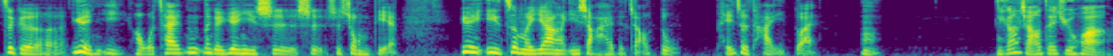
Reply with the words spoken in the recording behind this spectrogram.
这个愿意啊？我猜那个愿意是是是重点，愿意这么样以小孩的角度陪着他一段。嗯，你刚刚讲到这句话，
